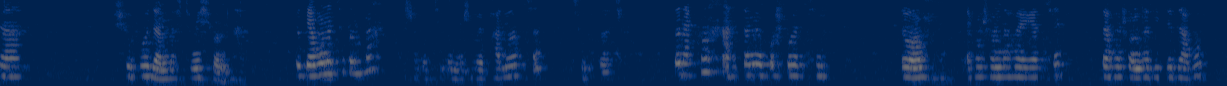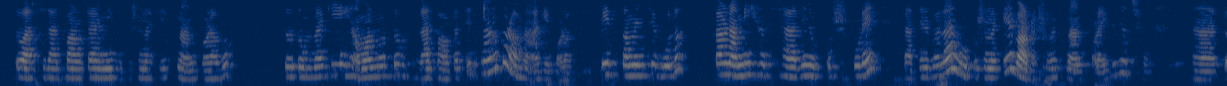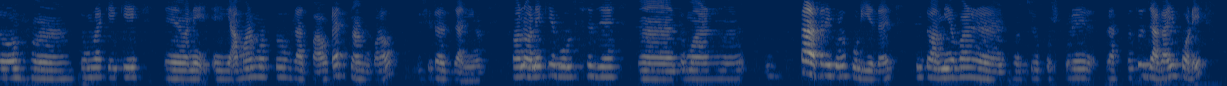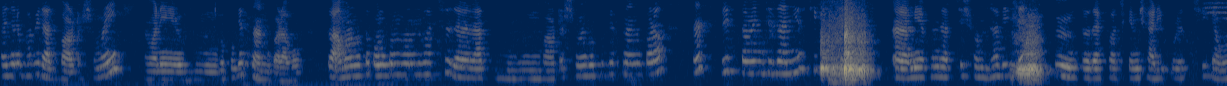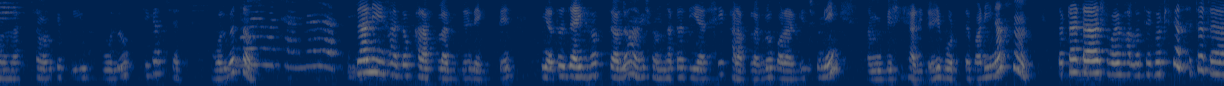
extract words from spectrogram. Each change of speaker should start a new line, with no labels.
বন্ধুরা, শুভ জন্মাষ্টমীর সন্ধ্যা। তো কেমন আছো তোমরা? আশা করছি তোমরা সবাই ভালো আছো, সুস্থ আছো। তো দেখো আজ তো আমি উপোস করেছি। তো এখন সন্ধ্যা হয়ে গেছে, তো এখন সন্ধ্যা দিতে যাব। তো আজ রাত বারোটায় আমি উপাসনাকে স্নান করাবো। তো তোমরা কি আমার মতো রাত বারোটাতে স্নান করাও না আগে করাও প্লিজ কমেন্টে বলো। কারণ আমি হচ্ছে সারাদিন উপোস করে রাতের বেলা উপাসনাকে বারোটার সময় স্নান করাই, বুঝেছ? তো তোমরা কে কে মানে এই আমার মতো রাত বারোটায় স্নান করাও, সেটা জানিও। কারণ অনেকে বলছে যে তোমার, তাড়াতাড়ি করে করিয়ে দেয়। কিন্তু আমি আবার হচ্ছে উপোস করে রাতটা তো জাগাই পড়ে, তাই জন্য ভাবি রাত বারোটার সময়ই মানে গপুকে স্নান করাবো। তো আমার মতো কোন কোন বন্ধু আছে যারা রাত বারোটার সময় গপুকে স্নান করাও? হ্যাঁ প্লিজ কমেন্টে জানিও, ঠিক আছে? আর আমি এখন যাচ্ছি সন্ধ্যা দিতে। হুম আজকে আমি শাড়ি পরেছি। কেমন লাগছে আমাকে প্লিজ বলো, ঠিক আছে? বলবে তো? জানি, হয়তো খারাপ লাগছে দেখতে। যত যাই হোক, চলো আমি সন্ধ্যাটা দিয়ে আসি, খারাপ লাগলেও করার কিছু নেই। আমি বেশি শাড়ি টাড়ি পরতে পারি না, হুম। তো টাটা, সবাই ভালো থেকো, ঠিক আছে? টাটা।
